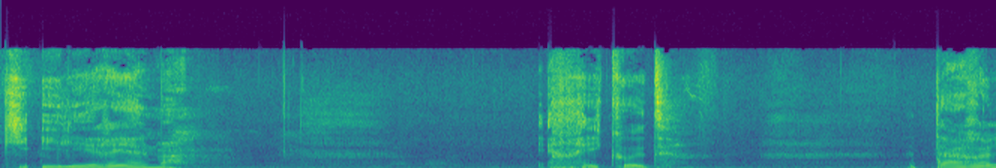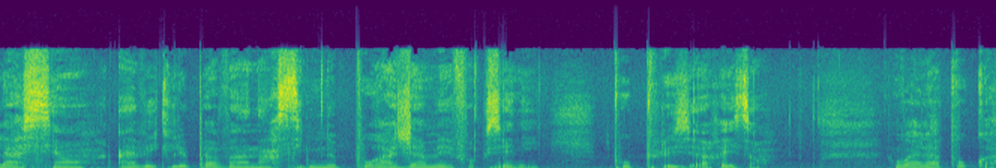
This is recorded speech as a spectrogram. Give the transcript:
qu'il est réellement. Écoute, ta relation avec le pervers narcissique ne pourra jamais fonctionner pour plusieurs raisons. Voilà pourquoi.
